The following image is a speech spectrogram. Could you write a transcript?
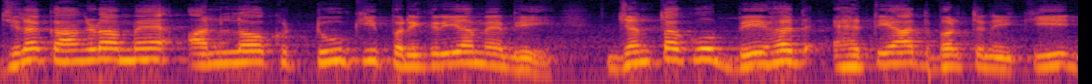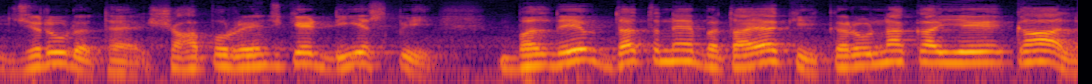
जिला कांगड़ा में अनलॉक टू की प्रक्रिया में भी जनता को बेहद एहतियात बरतने की ज़रूरत है। शाहपुर रेंज के डीएसपी बलदेव दत्त ने बताया कि कोरोना का ये काल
